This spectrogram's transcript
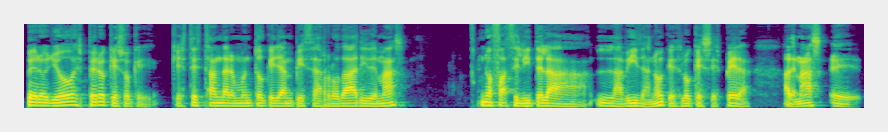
Pero yo espero que eso, que, este estándar, en el momento que ya empiece a rodar y demás, nos facilite la, vida, ¿no? Que es lo que se espera. Además, eh,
